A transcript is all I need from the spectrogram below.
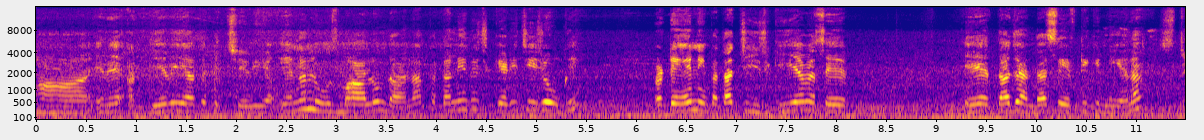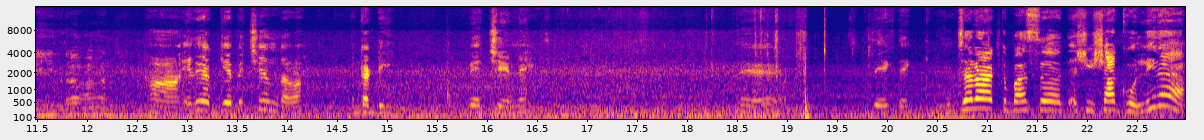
ਹਾਂ ਇਹਦੇ ਅੱਗੇ ਵੀ ਆ ਤੇ ਪਿੱਛੇ ਵੀ ਆ। ਇਹ ਨਾ ਲੂਜ਼ ਮਾਲ ਹੁੰਦਾ ਨਾ ਪਤਾ ਨਹੀਂ ਇਹਦੇ ਚ ਕਿਹੜੀ ਚੀਜ਼ ਹੋਊਗੀ ਬਟ ਇਹ ਨਹੀਂ ਪਤਾ ਚੀਜ਼ ਕੀ ਹੈ ਵੈਸੇ ਇਹ ਇਦਾਂ ਜਾਂਦਾ ਸੇਫਟੀ ਕਿੰਨੀ ਹੈ ਨਾ। ਸਟੀਲ ਦਾ ਹਾਂਜੀ। ਹਾਂ ਇਹਦੇ ਅੱਗੇ ਪਿੱਛੇ ਹੁੰਦਾ ਵਾ ਗੱਡੀ ਵਿੱਚ ਇਹਨੇ। ਤੇ ਦੇਖ ਦੇਖ। ਜਰਾ ਇੱਕ ਬਸ ਸ਼ੀਸ਼ਾ ਖੋਲੀ ਨਾ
